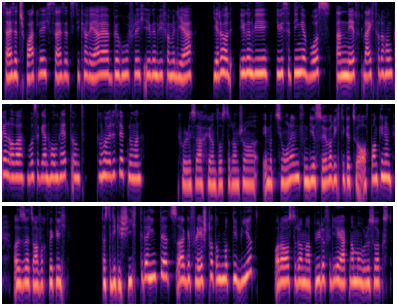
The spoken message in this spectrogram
Sei es jetzt sportlich, sei es jetzt die Karriere, beruflich, irgendwie familiär. Jeder hat irgendwie gewisse Dinge, was an nicht leicht von der Hand gehen, aber was er gern home hätte und darum habe ich das Lied genommen. Coole Sache. Und hast du dann schon Emotionen von dir selber richtig dazu aufbauen können? Also ist es jetzt einfach wirklich, dass dir die Geschichte dahinter jetzt äh, geflasht hat und motiviert? Oder hast du dann auch Bilder für dich hergenommen, wo du sagst,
